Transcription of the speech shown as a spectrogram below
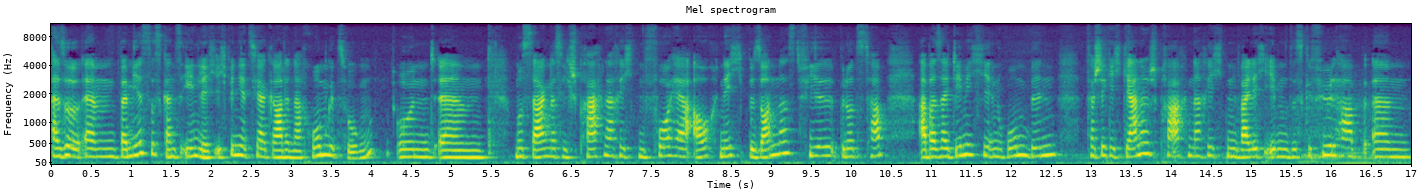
also ähm, bei mir ist das ganz ähnlich. Ich bin jetzt ja gerade nach Rom gezogen und ähm, muss sagen, dass ich Sprachnachrichten vorher auch nicht besonders viel benutzt habe. Aber seitdem ich hier in Rom bin, verschicke ich gerne Sprachnachrichten, weil ich eben das Gefühl habe, ähm,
